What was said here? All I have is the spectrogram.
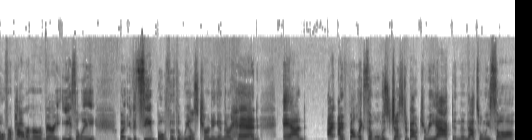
overpower her very easily. But you could see both of the wheels turning in their head. And I, I, felt like someone was just about to react. And then that's when we saw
